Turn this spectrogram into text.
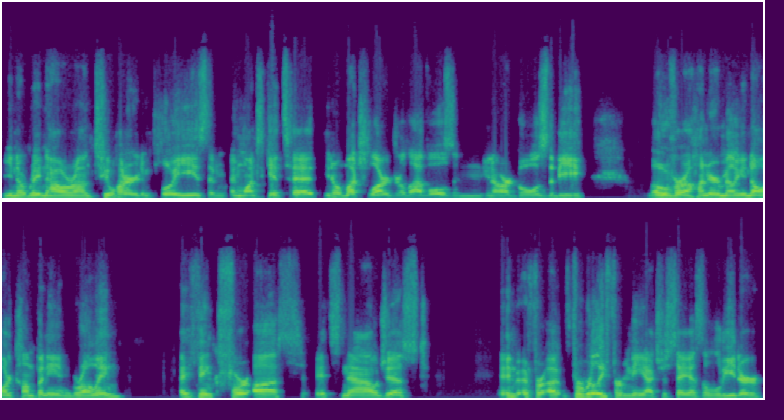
you know right now around 200 employees and, and want to get to you know much larger levels, and you know our goal is to be over a hundred million dollar company and growing. I think for us, it's now just, and for uh, for really for me, I should say as a leader,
